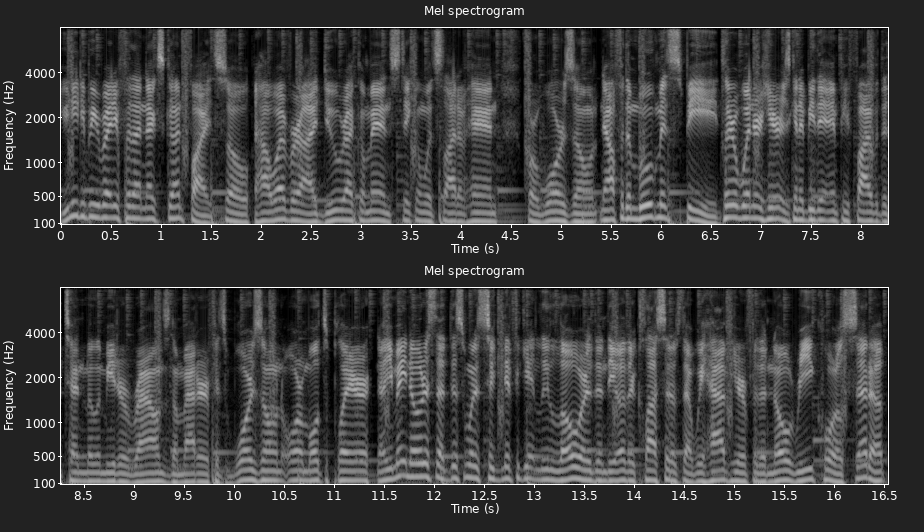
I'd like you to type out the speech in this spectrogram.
you need to be ready for that next gunfight. So, however, I do recommend sticking with sleight of hand for Warzone. Now, for the movement speed, clear winner here is going to be the MP5 with the 10 millimeter rounds, no matter if it's Warzone or multiplayer. Now, you may notice that this one is significantly lower than the other class setups that we have here for the no recoil recoil setup.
